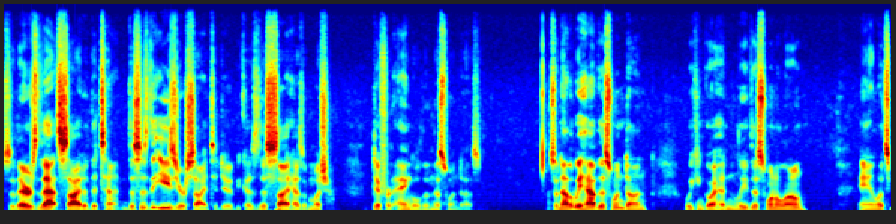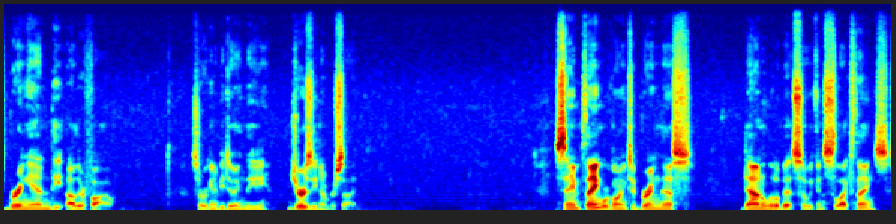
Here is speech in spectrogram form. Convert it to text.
So there's that side of the tent. This is the easier side to do because this side has a much different angle than this one does. So now that we have this one done, we can go ahead and leave this one alone and let's bring in the other file. So we're going to be doing the jersey number side. Same thing, we're going to bring this down a little bit so we can select things.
